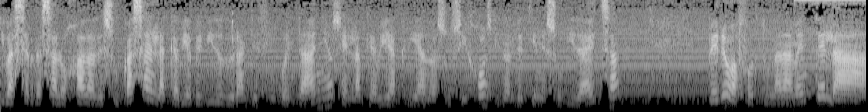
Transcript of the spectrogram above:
iba a ser desalojada de su casa en la que había vivido durante 50 años, en la que había criado a sus hijos y donde tiene su vida hecha pero afortunadamente la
